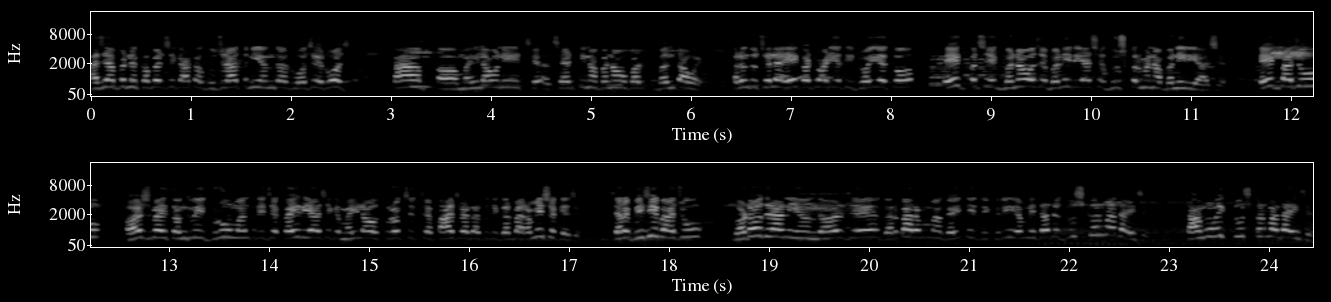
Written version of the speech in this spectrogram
આજે આપણને ખબર છે કે આખા ગુજરાતની અંદર રોજે રોજ કા મહિલાઓની છેડતીના બનાવો બનતા હોય. પરંતુ છેલ્લા એક અઠવાડિયાથી જોઈએ તો એક પછી એક બનાવો જે બની રહ્યા છે, દુષ્કર્મના બની રહ્યા છે. એક બાજુ હર્ષભાઈ સંઘવી ગૃહમંત્રી જે કહી રહ્યા છે કે મહિલાઓ સુરક્ષિત છે, પાંચ વાગ્યા સુધી ગરબા રમી શકે છે. જ્યારે બીજી બાજુ વડોદરાની અંદર જે ગરબા રમવા ગઈ હતી દીકરી, એમની સાથે દુષ્કર્મ થાય છે. સામૂહિક દુષ્કર્મ થાય છે.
